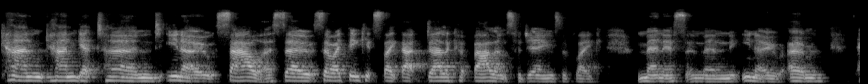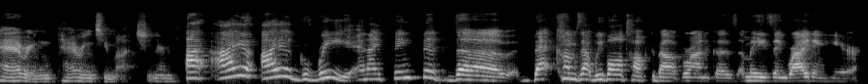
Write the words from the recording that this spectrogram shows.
can can get turned you know sour. So so i think it's like that delicate balance for james of like menace and then you know um caring tearing too much you know. I i, I agree. And i think that the that comes out we've all talked about veronica's amazing writing here.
